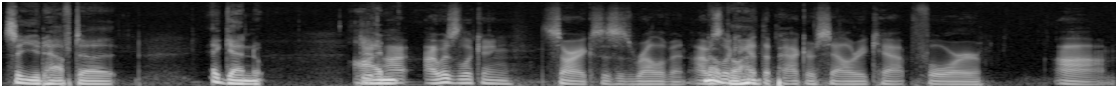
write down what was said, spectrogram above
So you'd have to again Dude, I'm I, I was looking. Sorry, because this is relevant. I was No, go looking at the Packers salary cap for, um,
